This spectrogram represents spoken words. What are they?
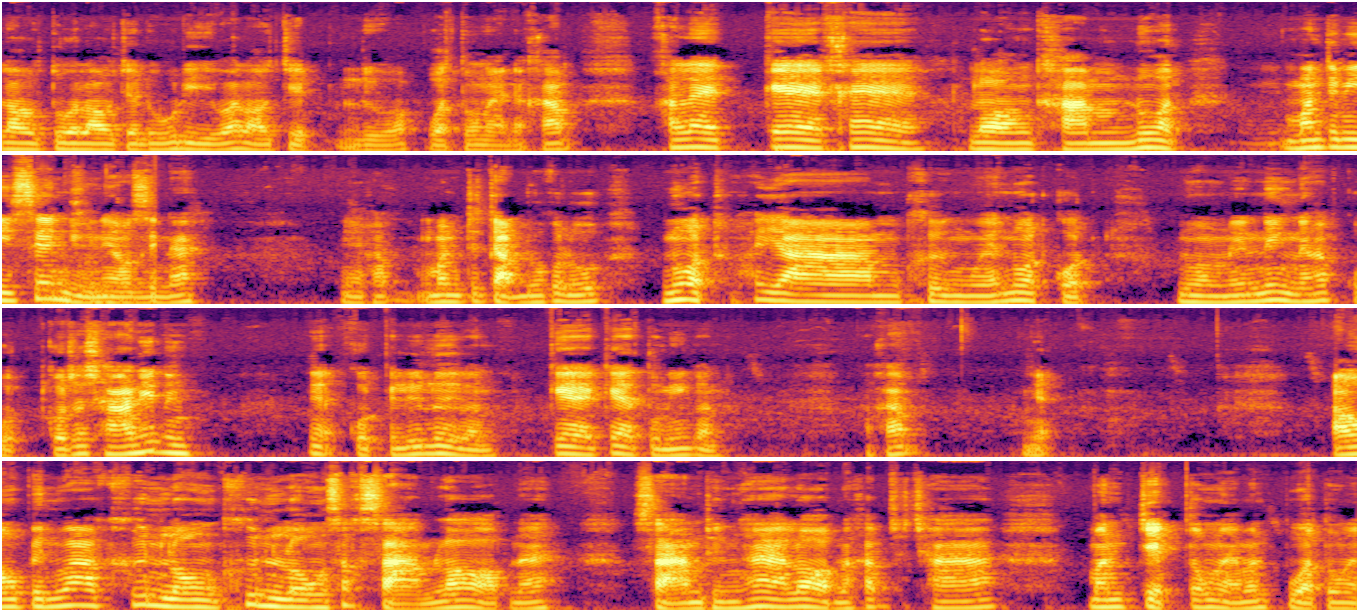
เราตัวเราจะรู้ดีว่าเราเจ็บหรือว่าปวดตรงไหนนะครับขั้นแรกแก้แค่ลองทำนวด มันจะมีเส้นอยู่แนวเส้นนะเนี่ยครับมันจะจับดูก็รู้นวดพยายามคึงไว้นวดกดน่วงนิ่งๆนะครับ กดกดช้าๆนิดนึงเนี่ยกดไปเรื่อยๆก่อนแก้แก้ตัวนี้ก่อนนะครับ เอาเป็นว่าขึ้นลงขึ้นลงสักสามรอบนะสามถึงห้ารอบนะครับช้าๆมันเจ็บตรงไหนมันปวดตรงไหน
